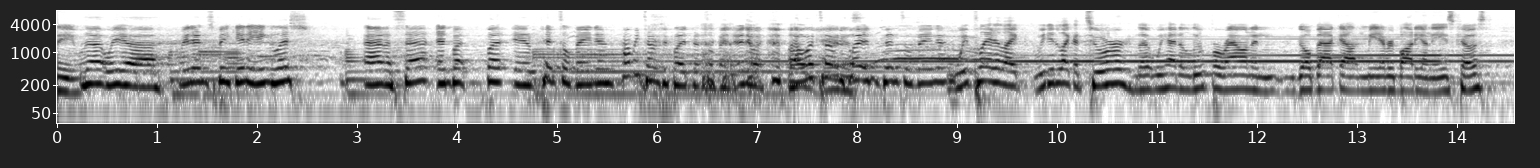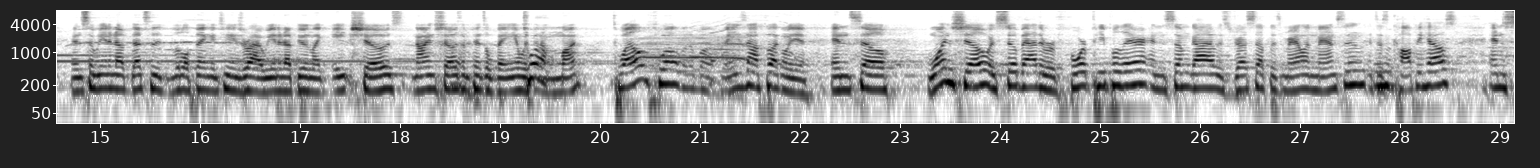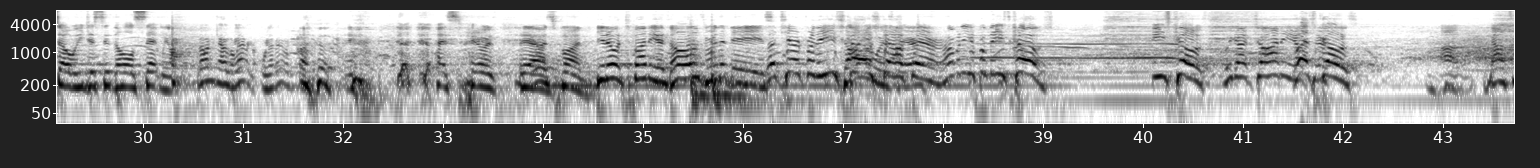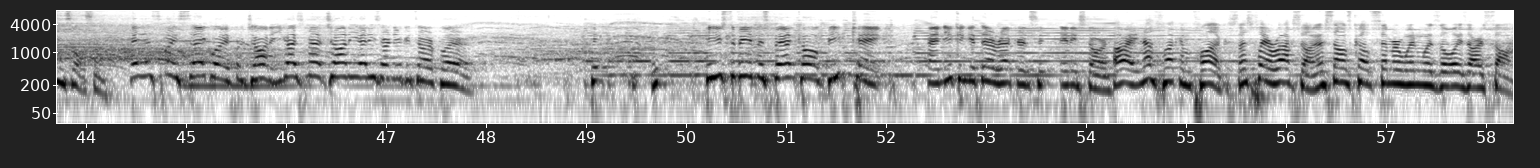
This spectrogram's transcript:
That we uh, we didn't speak any English at a set, and but but in Pennsylvania, how many times we played Pennsylvania? Anyway, Oh, one time we played in Pennsylvania. We played it like we did like a tour that we had to loop around and go back out and meet everybody on the East Coast. And so we ended up. That's the little thing in Teens Ride. We ended up doing like eight shows, nine shows in Pennsylvania within Twelve. a month. Twelve. Twelve in a month. And he's not fucking with you. And so one show was so bad there were four people there, and some guy was dressed up as Marilyn Manson at this coffee house. And so we just did the whole set. And we go. I swear it was. Yeah. It was fun. You know what's funny is Those were the days. let's hear it for the East Johnny Coast out there. there. How many of you from the East Coast? East Coast. We got Johnny. West. Coast. Uh, Bouncing Soul Song. Hey, this is my segue for Johnny. You guys met Johnny Eddie's our new guitar player. He, he- he used to be in this band called Beefcake, and you can get their records at any store. All right, enough fucking plugs. Let's play a rock song. This song's called "Summer Wind Was Always Our Song."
